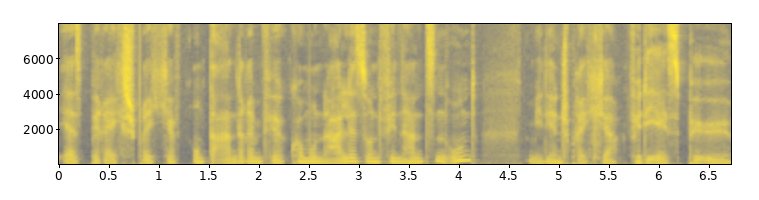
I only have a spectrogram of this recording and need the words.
Er ist Bereichssprecher unter anderem für Kommunales und Finanzen und Mediensprecher für die SPÖ.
